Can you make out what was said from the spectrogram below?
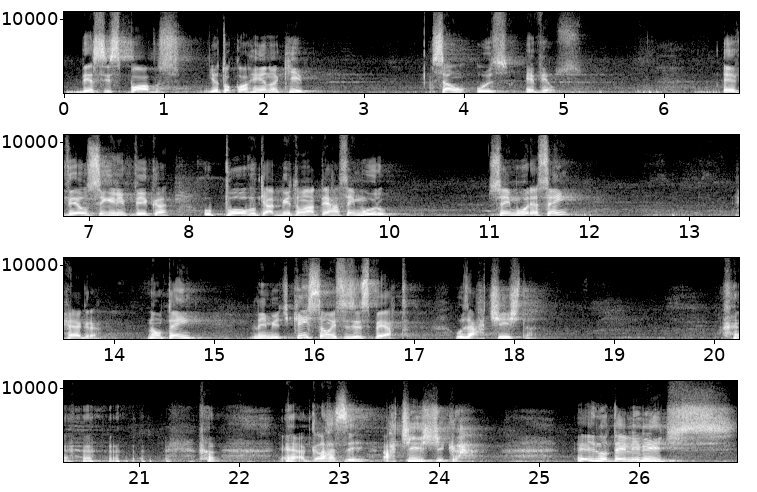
desses povos, e eu estou correndo aqui, são os heveus. Heveus significa o povo que habita na terra sem muro. Sem muro é sem regra, não tem limite. Quem são esses espertos? Os artistas. é a classe artística. Eles não têm limites.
